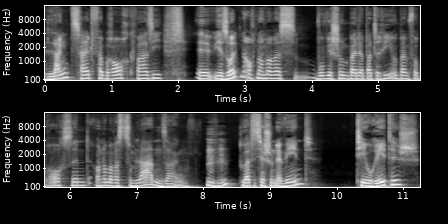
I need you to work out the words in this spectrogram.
Langzeitverbrauch quasi. Äh, Wir sollten auch noch mal was, wo wir schon bei der Batterie und beim Verbrauch sind, auch noch mal was zum Laden sagen. Mhm. Du hattest ja schon erwähnt, theoretisch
